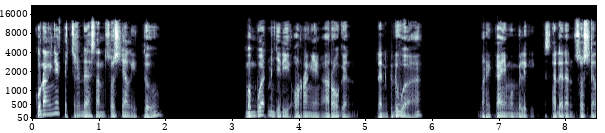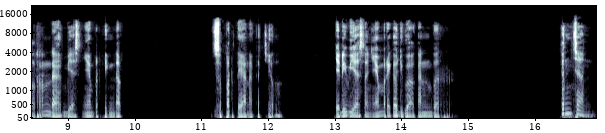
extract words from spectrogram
kurangnya kecerdasan sosial itu membuat menjadi orang yang arogan. Dan kedua, mereka yang memiliki kesadaran sosial rendah biasanya bertindak seperti anak kecil. Jadi biasanya mereka juga akan berkencan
